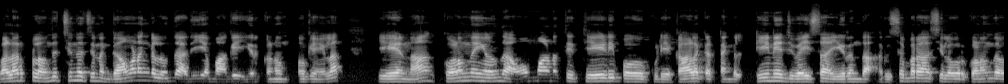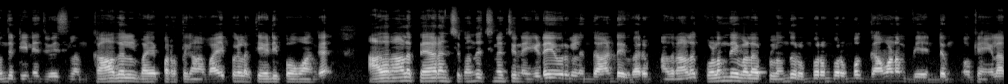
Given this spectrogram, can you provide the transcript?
வளர்ப்புல வந்து சின்ன சின்ன கவனங்கள் வந்து அதிகமாக இருக்கணும். ஓகேங்களா? ஏன்னா குழந்தைங்க வந்து அவமானத்தை தேடி போகக்கூடிய காலகட்டங்கள். டீனேஜ் வயசா இருந்தா ரிஷபராசியில ஒரு குழந்தை வந்து டீனேஜ் வயசுல காதல் பயப்படுறதுக்கான வாய்ப்புகளை தேடி போவாங்க. அதனால பேரண்ட்ஸுக்கு வந்து சின்ன சின்ன இடையூறுகள் இந்த ஆண்டு வரும். அதனால குழந்தை வளர்ப்புல வந்து ரொம்ப ரொம்ப ரொம்ப கவனம் வேண்டும். ஓகேங்களா?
